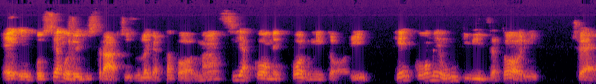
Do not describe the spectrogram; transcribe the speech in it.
E possiamo registrarci sulla piattaforma sia come fornitori che come utilizzatori. Cioè,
